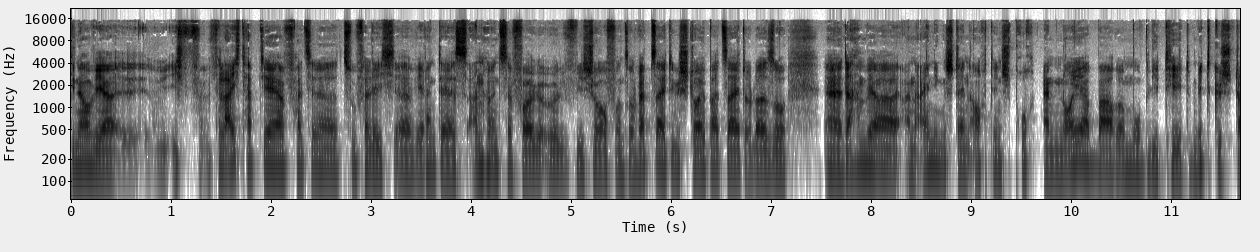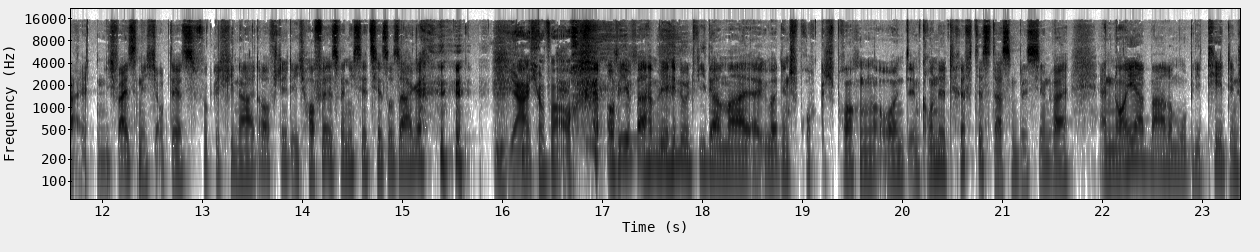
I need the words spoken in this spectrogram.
Genau, wir, äh, ich, vielleicht habt ihr, falls ihr zufällig äh, während des Anhörens der Folge irgendwie schon auf unsere Webseite gestolpert seid oder so, äh, da haben wir an einigen Stellen auch den Spruch erneuerbare Mobilität mitgestalten. Ich weiß nicht, ob der jetzt wirklich final draufsteht. Ich hoffe es, wenn ich es jetzt hier so sage. ja, ich hoffe auch. auf jeden Fall haben wir hin und wieder mal äh, über den Spruch gesprochen und im Grunde trifft es das ein bisschen, weil erneuerbare Mobilität, den,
